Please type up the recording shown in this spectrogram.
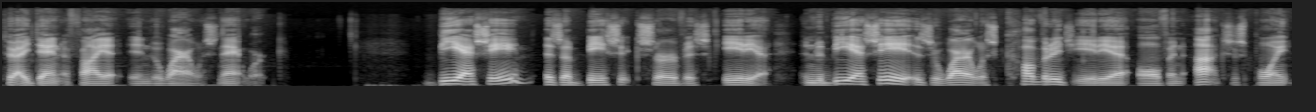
to identify it in the wireless network. BSA is a basic service area, and the BSA is a wireless coverage area of an access point.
